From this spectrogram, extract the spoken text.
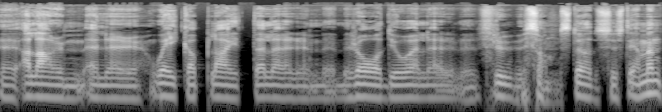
eh, alarm eller wake up light eller eh, radio eller fru som stödsystem. Men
